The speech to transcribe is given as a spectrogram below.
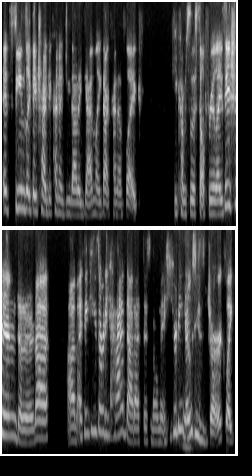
It seems like they tried to kind of do that again, like that kind of like he comes to the self realization. Da da da. Um, I think he's already had that at this moment. He already knows he's a jerk. Like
